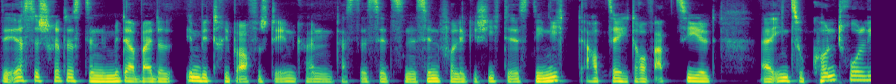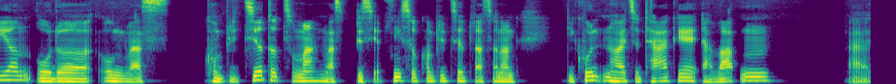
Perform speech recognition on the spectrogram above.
der erste Schritt ist, den Mitarbeiter im Betrieb auch verstehen können, dass das jetzt eine sinnvolle Geschichte ist, die nicht hauptsächlich darauf abzielt, äh, ihn zu kontrollieren oder irgendwas komplizierter zu machen, was bis jetzt nicht so kompliziert war, sondern die Kunden heutzutage erwarten äh,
